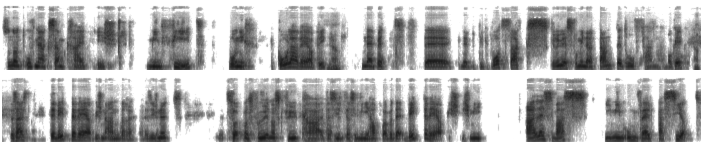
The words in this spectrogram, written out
sondern die Aufmerksamkeit ist mein Feed, wo ich Cola-Werbung ja. neben der, neben Geburtstagsgrüße von meiner Tante draufhänge. Okay? Ja. Das heißt, der Wettbewerb ist ein anderer. Es ist nicht, so hat man früher noch das Gefühl gehabt, dass ich, dass ich meine Hauptprobe, aber der Wettbewerb ist, ist meine, alles, was in meinem Umfeld passiert.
